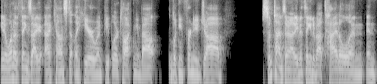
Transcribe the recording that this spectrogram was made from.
you know, one of the things I, I constantly hear when people are talking about looking for a new job, sometimes they're not even thinking about title and and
